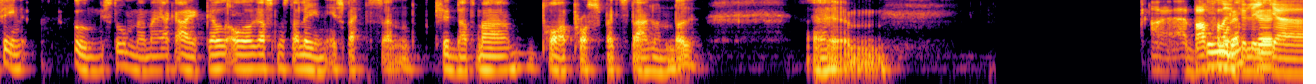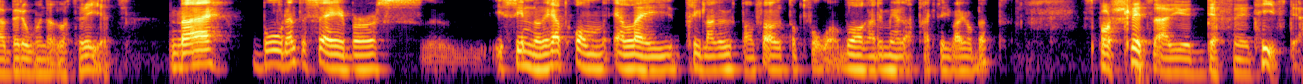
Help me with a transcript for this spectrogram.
fin ung stomme med Jack Eichel och Rasmus Dahlin i spetsen kryddat med bra prospects där under. Ehm, Eh, Buffalo är inte- lika beroende av lotteriet. Nej, borde inte Sabres eh, i synnerhet om LA trillar utanför topp två vara det mer attraktiva jobbet? Sportsligt så är det ju definitivt det.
